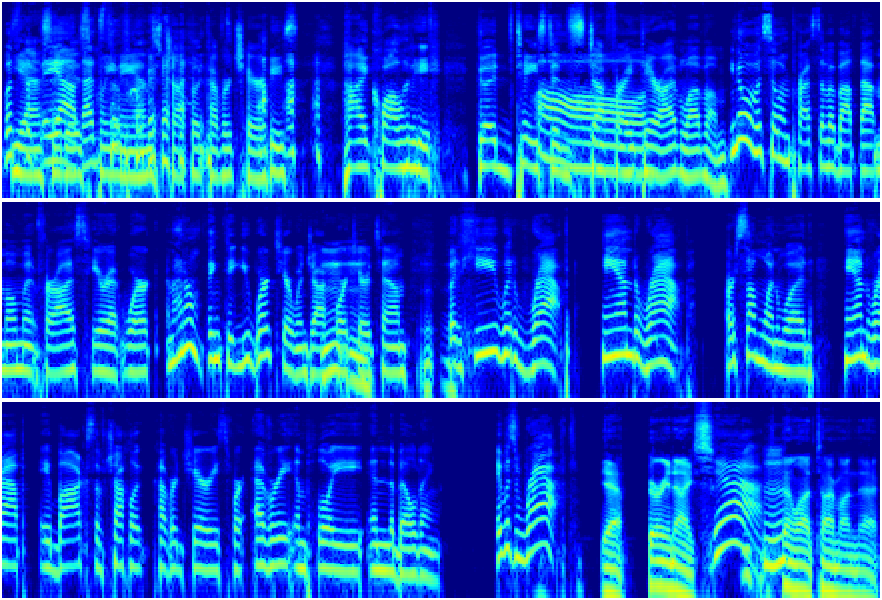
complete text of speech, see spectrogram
what's yes, the yeah, it is that's Queen the Anne's brand. chocolate covered cherries. High quality, good tasted stuff right there. I love them. You know what was so impressive about that moment for us here at work? And I don't think that you worked here when Jack worked here, Tim, but he would wrap, hand wrap, or someone would hand wrap a box of chocolate covered cherries for every employee in the building. It was wrapped. Yeah, very nice. Yeah. Mm-hmm. Spent a lot of time on that.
